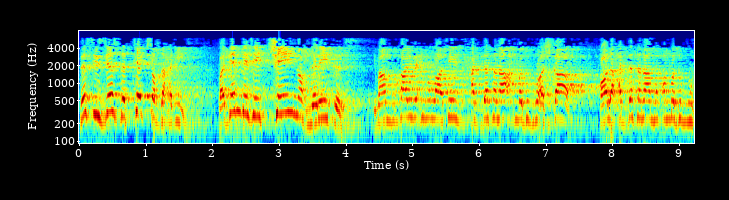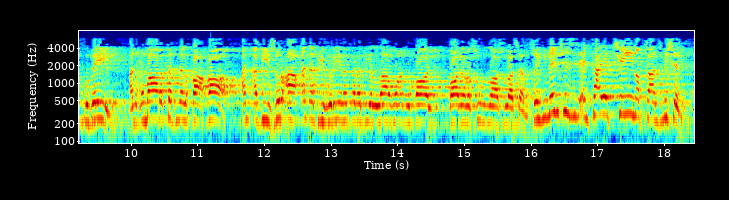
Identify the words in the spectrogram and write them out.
This is just the text of the hadith. But then there's a chain of narrators. Imam Bukhari rahimahullah says, حدثنا أحمد بن أشكاب قال حدثنا محمد بن فضيل عن عمارة بن القعقاع عن أبي زرعة عن أبي هريرة رضي الله عنه قال قال رسول الله صلى الله عليه وسلم So he mentions his entire chain of transmission.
